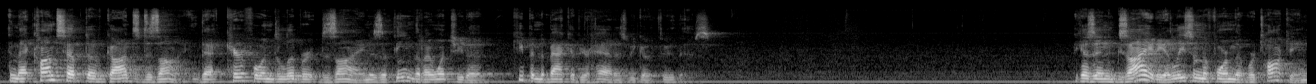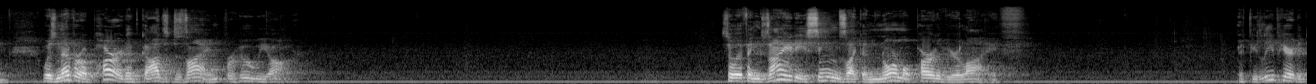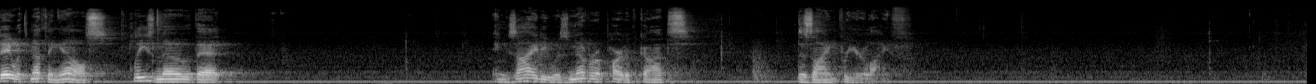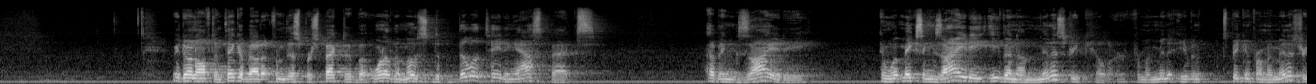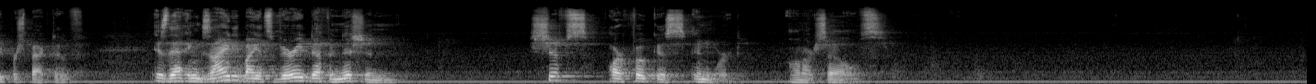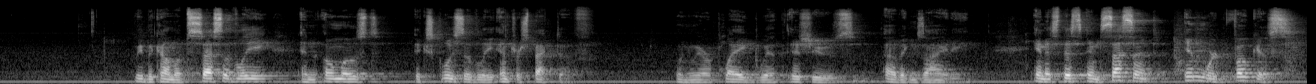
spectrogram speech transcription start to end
And that concept of God's design, that careful and deliberate design, is a theme that I want you to keep in the back of your head as we go through this. Because anxiety, at least in the form that we're talking, was never a part of God's design for who we are. So if anxiety seems like a normal part of your life, if you leave here today with nothing else, please know that anxiety was never a part of God's design for your life. We don't often think about it from this perspective, but one of the most debilitating aspects of anxiety and what makes anxiety even a ministry killer, from a, even speaking from a ministry perspective, is that anxiety, by its very definition, shifts our focus inward on ourselves. We become obsessively and almost exclusively introspective when we are plagued with issues of anxiety. And it's this incessant inward focus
